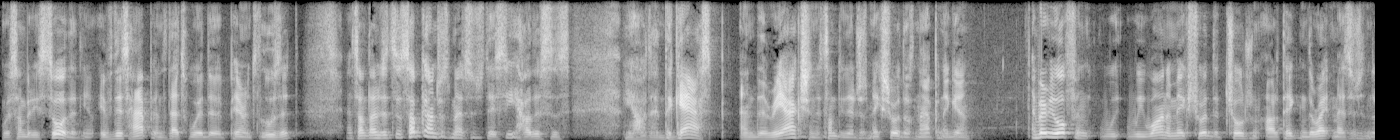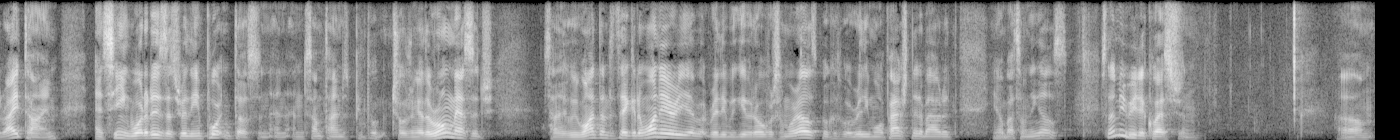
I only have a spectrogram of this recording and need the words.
where somebody saw that you know if this happens, that's where the parents lose it, and sometimes it's a subconscious message. They see how this is, you know, the, the gasp and the reaction is something that just makes sure it doesn't happen again. And very often we, we want to make sure that children are taking the right message in the right time and seeing what it is that's really important to us. And, and, and sometimes people, children get the wrong message. Sometimes we want them to take it in one area, but really we give it over somewhere else because we're really more passionate about it, you know, about something else. So let me read a question um,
